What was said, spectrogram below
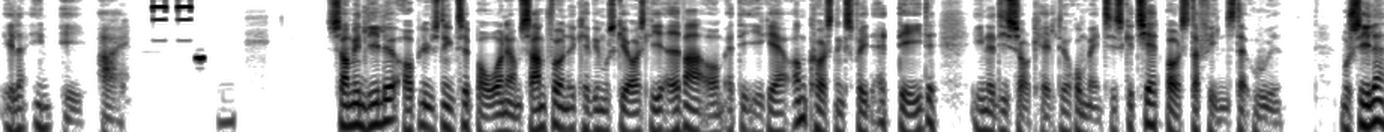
eller en AI. Som en lille oplysning til borgerne om samfundet kan vi måske også lige advare om, at det ikke er omkostningsfrit at date en af de såkaldte romantiske chatbots, der findes derude. Mozilla,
